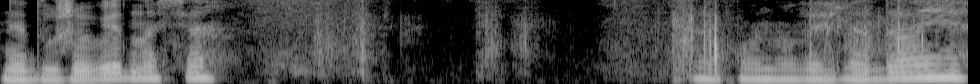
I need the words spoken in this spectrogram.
не дуже виднося. Так воно виглядає.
